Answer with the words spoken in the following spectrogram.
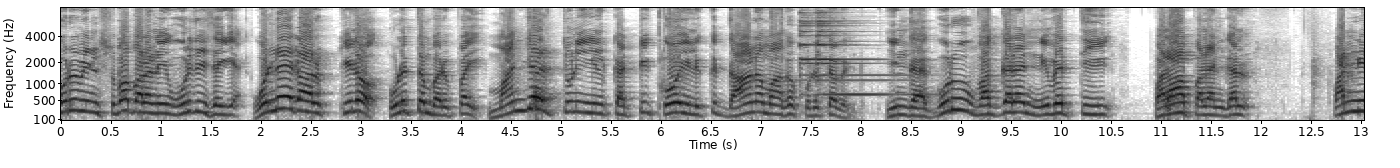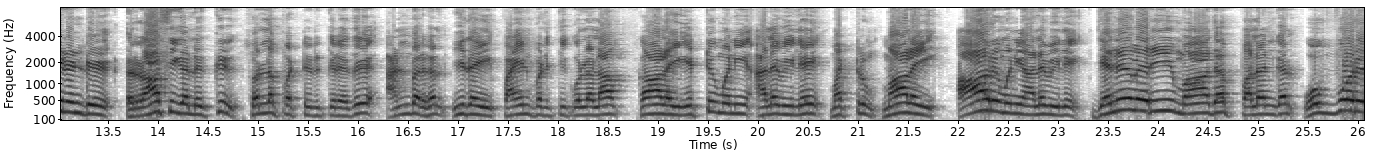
குருவின் சுப பலனை உறுதி செய்ய ஒன்னே கால் கிலோ உளுத்தம் பருப்பை மஞ்சள் துணியில் கட்டி கோயிலுக்கு தானமாக கொடுக்க வேண்டும். இந்த குரு வக்கர நிவர்த்தி பலாபலன்கள் பன்னிரண்டு ராசிகளுக்கு சொல்லப்பட்டிருக்கிறது. அன்பர்கள் இதை பயன்படுத்திக் கொள்ளலாம். காலை எட்டு மணி அளவிலே மற்றும் மாலை ஆறு மணி அளவிலே ஜனவரி மாத பலன்கள் ஒவ்வொரு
